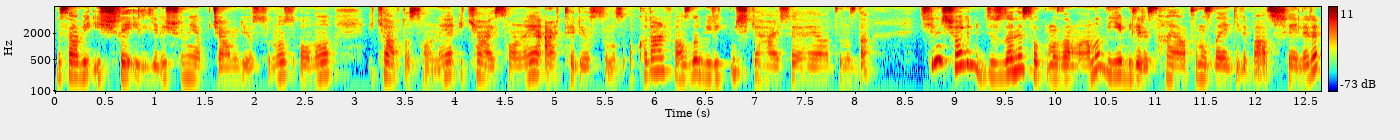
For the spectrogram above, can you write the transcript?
Mesela bir işle ilgili şunu yapacağım diyorsunuz. Onu iki hafta sonraya, iki ay sonraya erteliyorsunuz. O kadar fazla birikmiş ki her şey hayatınızda. Şimdi şöyle bir düzene sokma zamanı diyebiliriz hayatınızla ilgili bazı şeyleri.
